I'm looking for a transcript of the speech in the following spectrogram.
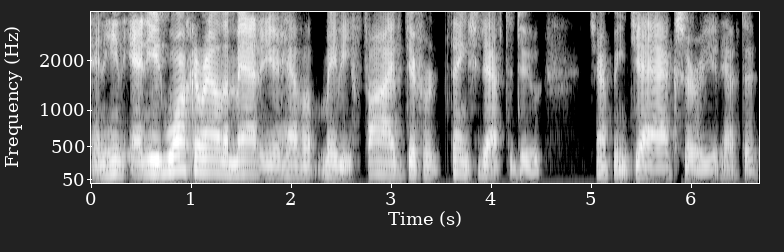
And he and you'd walk around the mat, and you'd have a, maybe five different things you'd have to do, jumping jacks, or you'd have to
